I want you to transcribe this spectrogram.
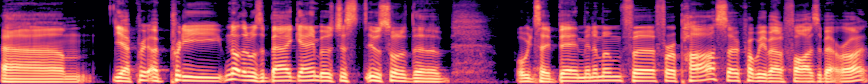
Um, yeah, a pretty, not that it was a bad game, but it was just, it was sort of the, what we'd you say, bare minimum for, for a pass. So probably about a five is about right.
